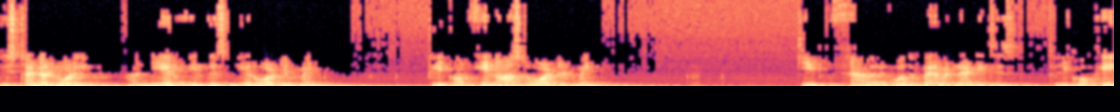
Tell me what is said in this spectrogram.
This standard model and near in this near wall treatment click on enhanced wall treatment. Keep uh, other parameter is it is. Click ok.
